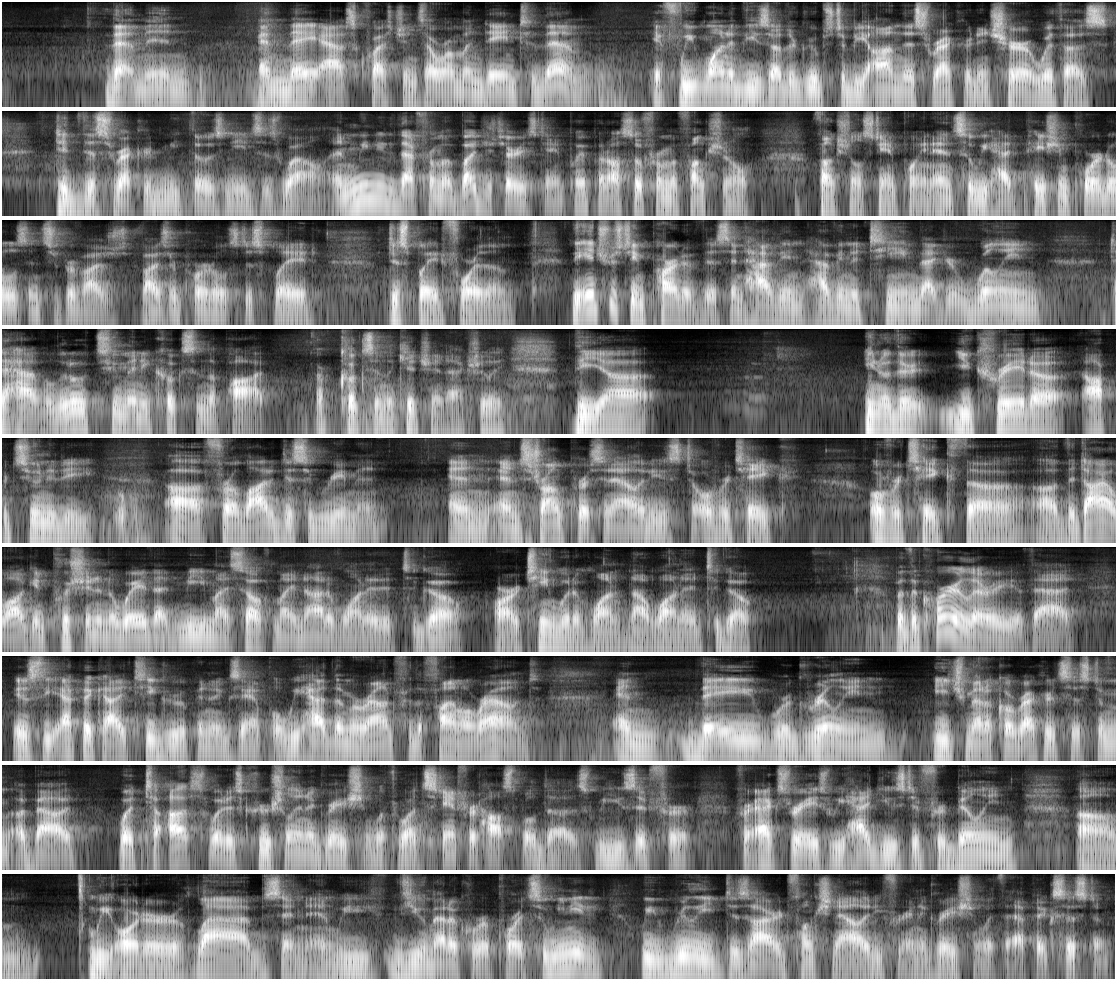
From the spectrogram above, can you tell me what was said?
them in and they asked questions that were mundane to them. If we wanted these other groups to be on this record and share it with us, did this record meet those needs as well? And we needed that from a budgetary standpoint, but also from a functional, functional standpoint. And so we had patient portals and supervisor portals displayed displayed for them. The interesting part of this and having, having a team that you're willing to have a little too many cooks in the pot, or cooks in the kitchen actually, the, uh, you know, there, you create an opportunity uh, for a lot of disagreement and, and strong personalities to overtake overtake the, uh, the dialogue and push it in a way that me, myself, might not have wanted it to go, or our team would have want, not wanted it to go. But the corollary of that is the Epic IT group in an example. We had them around for the final round, and they were grilling each medical record system about what to us, what is crucial integration with what Stanford Hospital does. We use it for, for x-rays, we had used it for billing, um, we order labs and, and we view medical reports. So we needed, we really desired functionality for integration with the Epic system.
